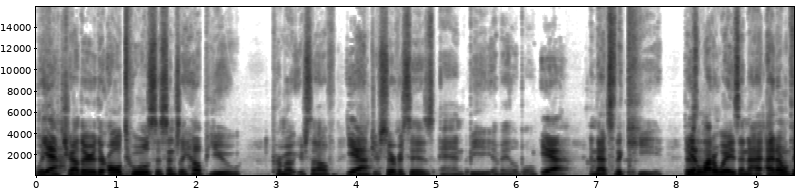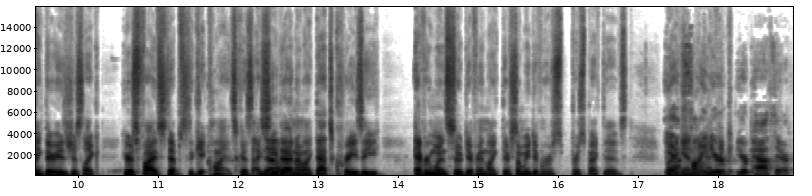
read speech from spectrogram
with Yeah. each other they're all tools to essentially help you promote yourself Yeah. and your services and be available yeah. and that's the key there's Yep. a lot of ways and I, I don't think there is just like here's five steps to get clients because i see that and i'm like that's crazy everyone's so different like there's so many different perspectives but Yeah. again find I your, think- your path there.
